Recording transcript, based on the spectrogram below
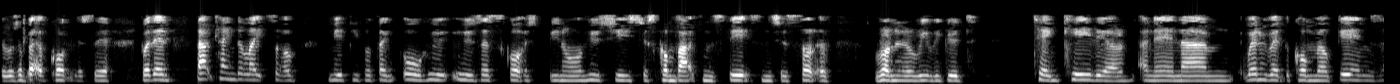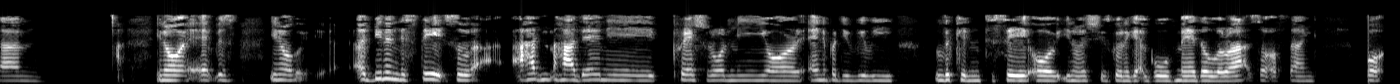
There was a bit of controversy there, but then that kind of like sort of made people think, oh, who who's this Scottish? You know, who's she's just come back from the states and she's sort of running a really good 10k there. And then um when we went to Commonwealth Games, um, you know, it was, you know, I'd been in the states, so I hadn't had any pressure on me or anybody really looking to say, oh, you know, she's going to get a gold medal or that sort of thing. But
